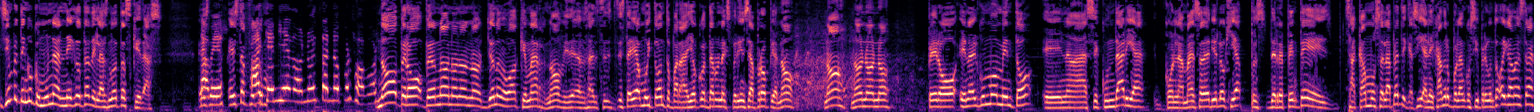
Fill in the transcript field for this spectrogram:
Siempre tengo como una anécdota de las notas que das. A ver. Esta fue Ay, qué miedo. No, esta no, por favor. No, pero, pero no, no, no, no. Yo no me voy a quemar. No, o sea, estaría muy tonto para yo contar una experiencia propia. No, no, no, no, no. Pero en algún momento, en la secundaria, con la maestra de biología, pues de repente sacamos a la plática. Sí, Alejandro Polanco sí preguntó, oiga maestra,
